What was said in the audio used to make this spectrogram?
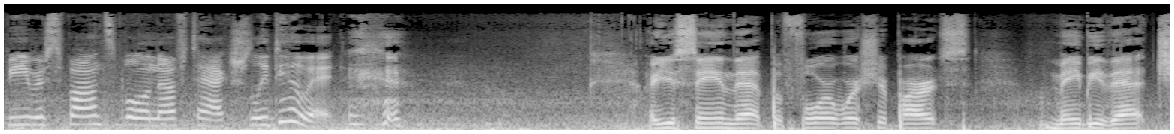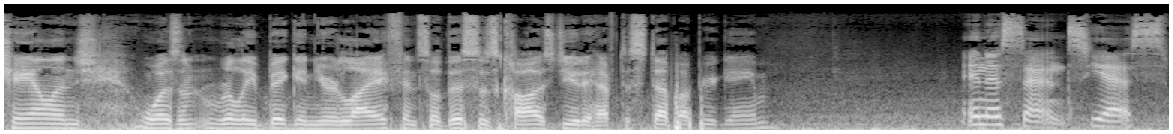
be responsible enough to actually do it. Are you saying that before worship arts, maybe that challenge wasn't really big in your life, and so this has caused you to have to step up your game? In a sense, yes,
